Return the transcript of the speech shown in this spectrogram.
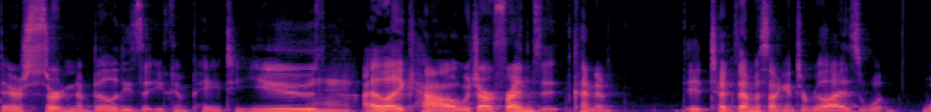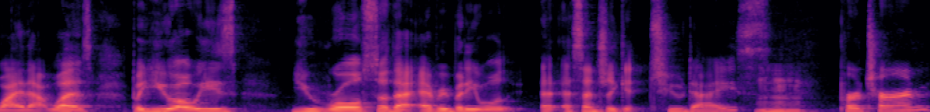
there's certain abilities that you can pay to use. Mm-hmm. I like how, which our friends kind of it took them a second to realize what why that was, but you always you roll so that everybody will essentially get two dice Mm-hmm. per turn,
